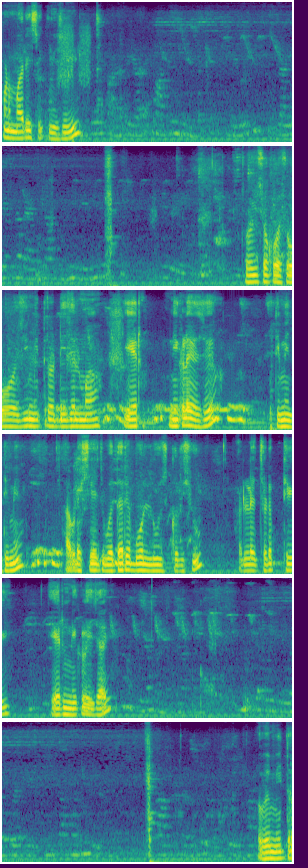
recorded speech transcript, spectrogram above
પણ મારી શકીએ છીએ. જોઈ શકો છો, હજી મિત્ર, ડીઝલમાં એર નીકળે છે. ધીમે ધીમે આપણે સેજ વધારે બોલ લૂઝ કરીશું. એટલે ઝડપથી એર નીકળી જાય. હવે મિત્ર,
